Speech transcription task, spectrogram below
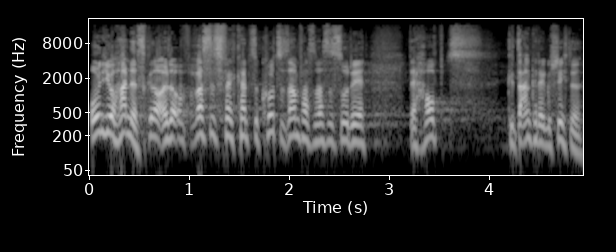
Und Johannes, genau. Also was ist, vielleicht kannst du kurz zusammenfassen, was ist so der, der Hauptgedanke der Geschichte?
